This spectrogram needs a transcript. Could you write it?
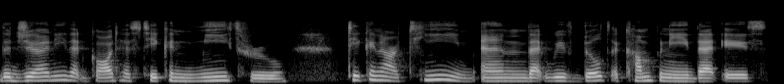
the journey that God has taken me through, taken our team, and that we've built a company that is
